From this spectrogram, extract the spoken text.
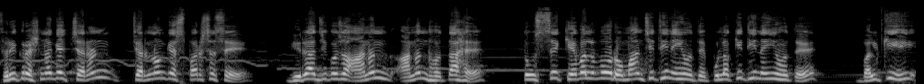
श्री कृष्ण के चरण, चरणों के स्पर्श से गिरा जी को जो आनंद आनंद होता है तो उससे केवल वो रोमांचित ही नहीं होते, पुलकित ही नहीं होते, बल्कि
